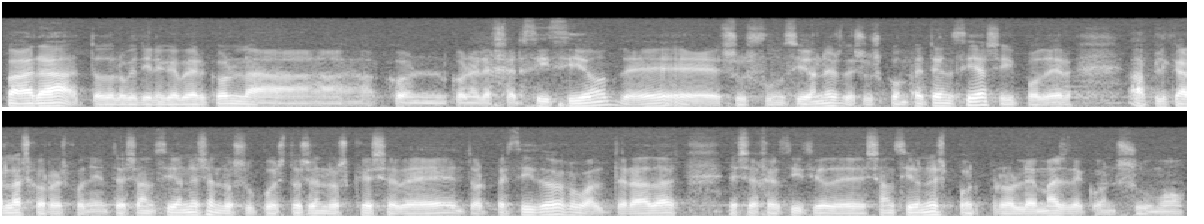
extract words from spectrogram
para todo lo que tiene que ver con, el ejercicio de eh, sus funciones, de sus competencias y poder aplicar las correspondientes sanciones en los supuestos en los que se ve entorpecidos o alteradas ese ejercicio de sanciones por problemas de consumo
